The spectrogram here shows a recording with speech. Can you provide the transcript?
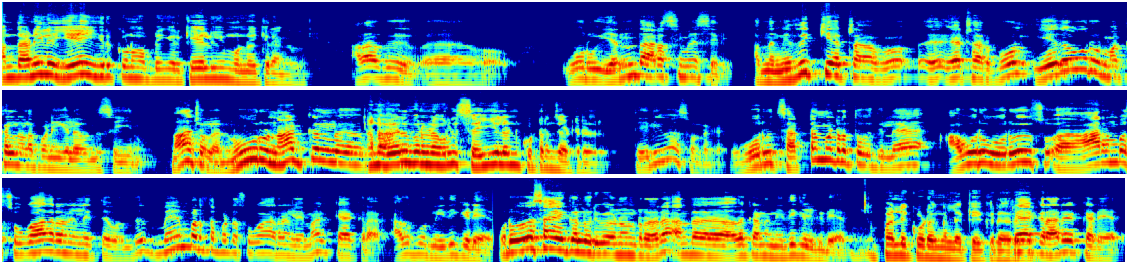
அந்த அணியில் ஏன் இருக்கணும் அப்படிங்கிற கேள்வியும் முன்வைக்கிறாங்கல்ல. அதாவது ஒரு எந்த அரசுமே சரி அந்த நிதிக்கு ஏற்றாவோ ஏற்றார் போல் ஏதோ ஒரு மக்கள் நலப்பணிகளை வந்து செய்யணும். நான் சொல்ல நூறு நாட்கள் வேல்முருகன் அவர்கள் செய்யலைன்னு குற்றம் சாட்டுறாரு. தெளிவாக சொல்லுங்க. ஒரு சட்டமன்ற தொகுதியில் அவர் ஒரு ஆரம்ப சுகாதார நிலையத்தை வந்து மேம்படுத்தப்பட்ட சுகாதார நிலையமாக கேட்குறாரு அதுக்கு ஒரு நிதி கிடையாது. ஒரு விவசாய கல்லூரி வேணுன்றாரு அந்த அதுக்கான நிதிகள் கிடையாது. பள்ளிக்கூடங்களில் கேட்குறாரு கேட்குறாரு கிடையாது.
